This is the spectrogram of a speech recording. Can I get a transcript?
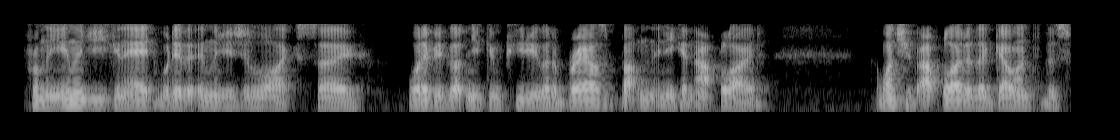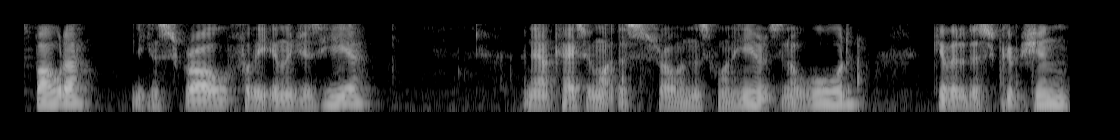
From the image you can add whatever images you like. So whatever you've got in your computer, you've got a browse button and you can upload. Once you've uploaded, they go into this folder. You can scroll for the images here. In our case, we might just throw in this one here. It's an award. Give it a description.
